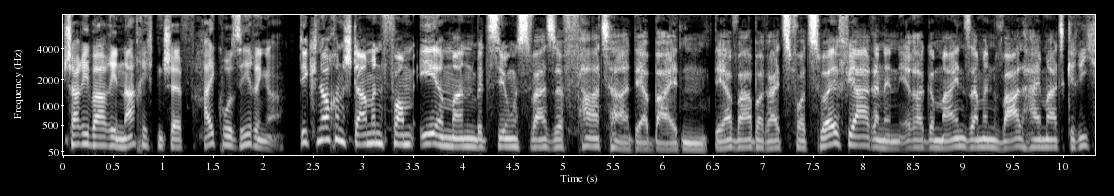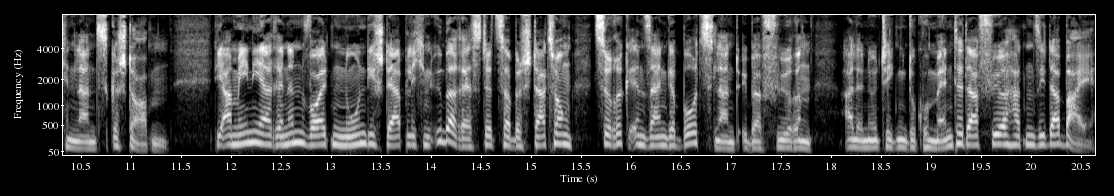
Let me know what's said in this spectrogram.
Charivari Nachrichtenchef Heiko Seringer. Die Knochen stammen vom Ehemann bzw. Vater der beiden. Der war bereits vor zwölf Jahren in ihrer gemeinsamen Wahlheimat Griechenland gestorben. Die Armenierinnen wollten nun die sterblichen Überreste zur Bestattung zurück zurück in sein Geburtsland überführen. Alle nötigen Dokumente dafür hatten sie dabei.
